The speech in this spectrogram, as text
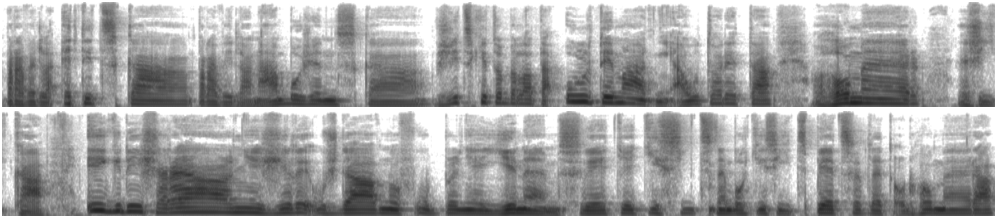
pravidla etická, pravidla náboženská, vždycky to byla ta ultimátní autorita. Homer říká, i když reálně žili už dávno v úplně jiném světě, tisíc nebo tisíc pětset let od Homéra,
